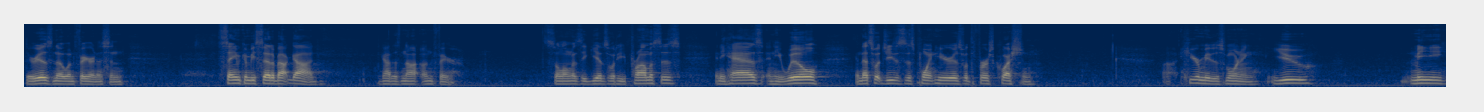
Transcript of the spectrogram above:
There is no unfairness. And same can be said about God. God is not unfair. So long as He gives what He promises, and He has, and He will. And that's what Jesus' point here is with the first question. Uh, hear me this morning. You, me,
